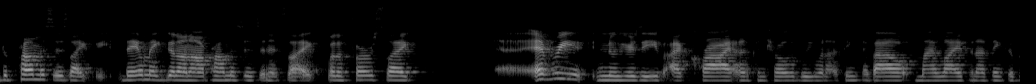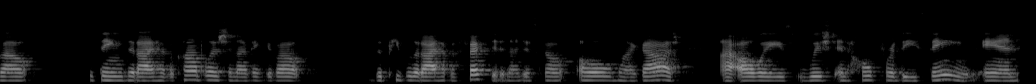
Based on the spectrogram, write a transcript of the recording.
the promises, like they'll make good on our promises, and it's like for the first like every New Year's Eve, I cry uncontrollably when I think about my life and I think about the things that I have accomplished and I think about the people that I have affected. And I just go, oh my gosh, I always wished and hoped for these things. And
